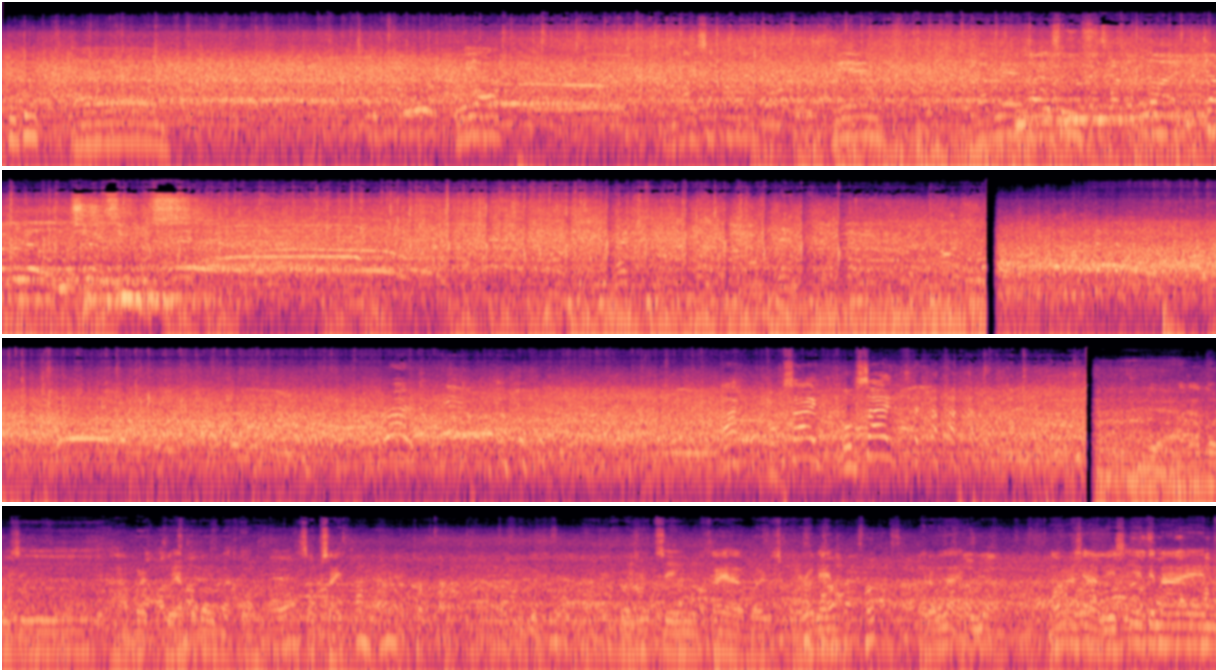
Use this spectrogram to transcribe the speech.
good, good. Si Habert. Kuya Pagol ba ito? It's offside. We should sing Kai Habert score again. Pero wala eh. Ano na siya? It's 89,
